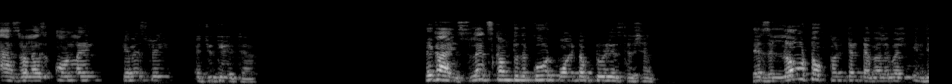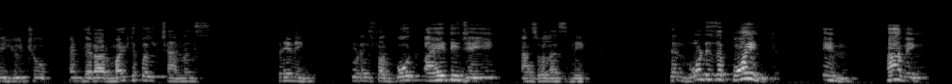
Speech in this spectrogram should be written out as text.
as well as online chemistry educator. Hey guys, let's come to the core point of today's session. There's a lot of content available in the YouTube and there are multiple channels training students for both IIT JEE as well as NEET. Then what is the point in having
